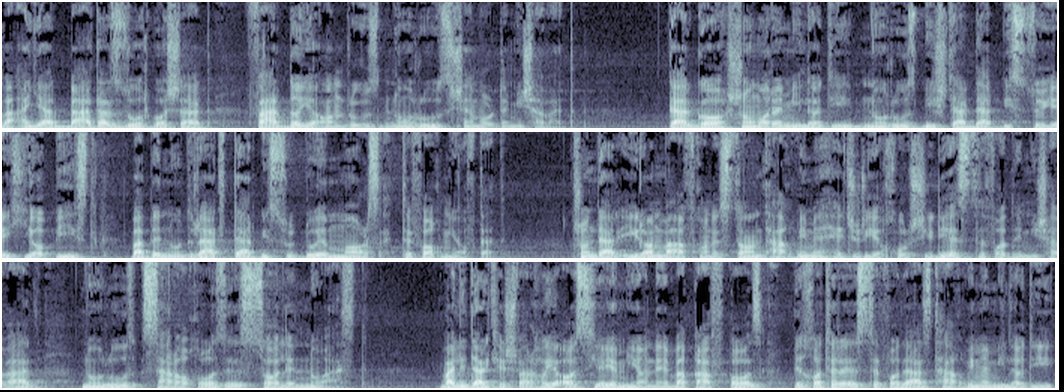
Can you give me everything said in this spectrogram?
و اگر بعد از ظهر باشد فردای آن روز نوروز شمرده می شود. در گاه شمار میلادی نوروز بیشتر در 21 یا 20 و به ندرت در 22 مارس اتفاق می افتد. چون در ایران و افغانستان تقویم هجری خورشیدی استفاده می شود، نوروز سرآغاز سال نو است. ولی در کشورهای آسیای میانه و قفقاز به خاطر استفاده از تقویم میلادی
